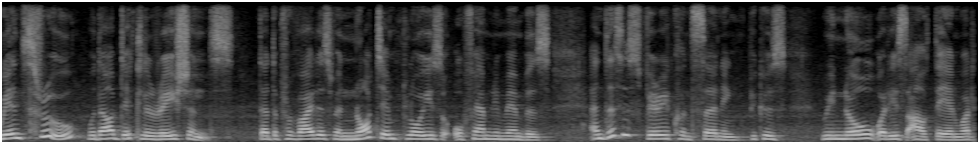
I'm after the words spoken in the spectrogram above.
went through without declarations that the providers were not employees or family members. And this is very concerning because we know what is out there and what,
